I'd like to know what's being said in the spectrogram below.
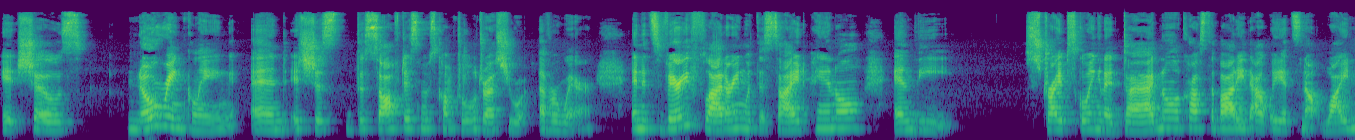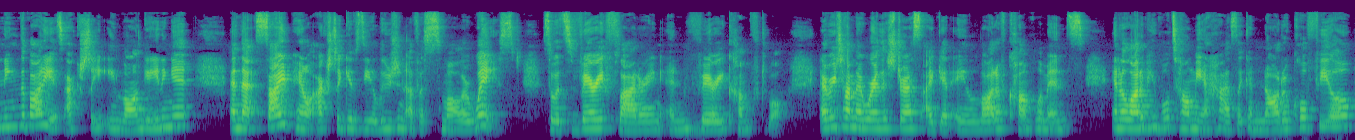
It shows no wrinkling and it's just the softest most comfortable dress you will ever wear and it's very flattering with the side panel and the stripes going in a diagonal across the body. That way it's not widening the body, it's actually elongating it. And that side panel actually gives the illusion of a smaller waist. So it's very flattering and very comfortable. Every time I wear this dress, I get a lot of compliments and a lot of people tell me it has like a nautical feel,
